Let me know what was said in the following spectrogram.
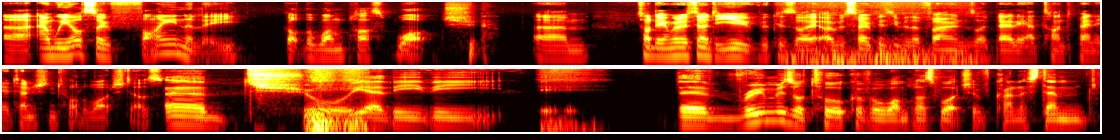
Uh, and we also finally got the OnePlus Watch. Um, Toddy, I'm going to turn to you because I, I, was so busy with the phones, I barely had time to pay any attention to what the watch does. Uh, sure. Yeah. The the the rumors or talk of a OnePlus watch have kind of stemmed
